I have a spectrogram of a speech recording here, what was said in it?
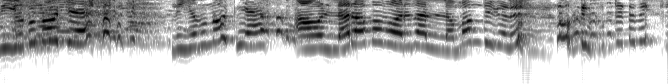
നീയൊന്നും നോക്കിയേ. നീയൊന്നും നോക്കിയേ. ആ എല്ലാരും അമ്മമാര് നല്ല മന്തികൾ ഉടുപ്പിട്ടിട്ട് നിക്ക.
